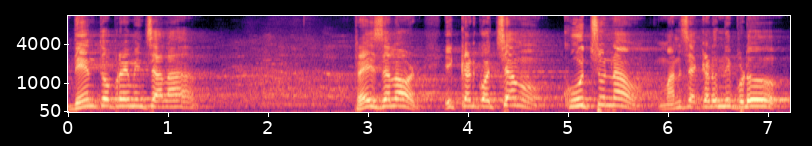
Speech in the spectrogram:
దేంతో ప్రేమించాలా? ప్రైజ్ అలాడ్ ఇక్కడికి వచ్చాము. కూర్చున్నాం. మనసు ఎక్కడుంది ఇప్పుడు?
